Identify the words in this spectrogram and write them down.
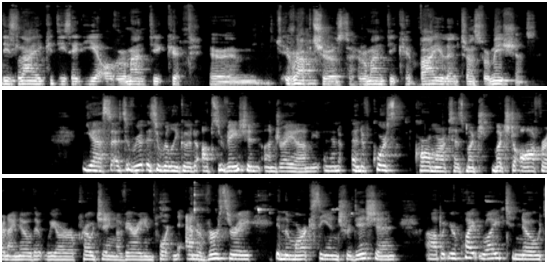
dislike this idea of romantic um, ruptures, romantic violent transformations. Yes, it's a re- it's a really good observation, Andrea. I mean, and and of course, Karl Marx has much much to offer, and I know that we are approaching a very important anniversary in the Marxian tradition. Uh, but you're quite right to note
